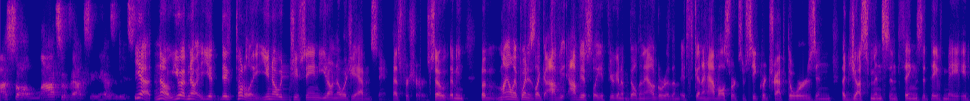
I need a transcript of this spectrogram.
I saw lots of vaccine hesitancy. Yeah, no, you have no, you totally. You know what you've seen. You don't know what you haven't seen. That's for sure. So, I mean, but my only point is like, obvi- obviously, if you're going to build an algorithm, it's going to have all sorts of secret trapdoors and adjustments and things that they've made.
